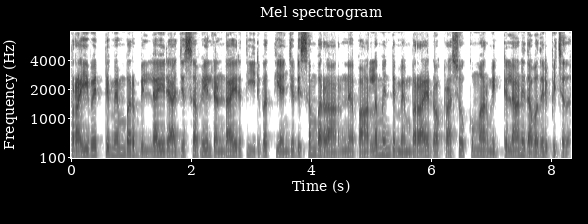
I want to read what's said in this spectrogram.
പ്രൈവറ്റ് മെമ്പർ ബില്ലായി രാജ്യസഭയിൽ രണ്ടായിരത്തി ഇരുപത്തിയഞ്ച് ഡിസംബർ ആറിന് പാർലമെന്റ് മെമ്പറായ ഡോക്ടർ അശോക് കുമാർ മിറ്റലാണ് ഇത് അവതരിപ്പിച്ചത്.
